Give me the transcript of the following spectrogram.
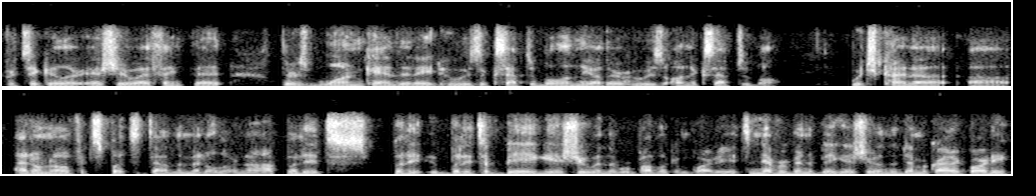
particular issue, I think that there's one candidate who is acceptable and the other who is unacceptable which kind of uh, I don't know if it splits it down the middle or not, but it's but it but it's a big issue in the Republican Party. It's never been a big issue in the Democratic Party,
